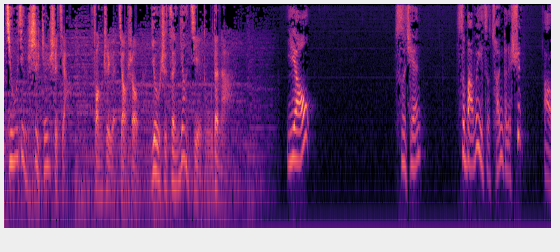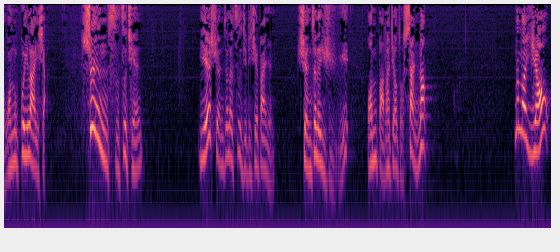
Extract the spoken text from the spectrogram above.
究竟是真是假？方志远教授又是怎样解读的呢？尧死前是把位置传给了舜啊。我们归纳一下，舜死之前也选择了自己的接班人，选择了禹，我们把它叫做禅让。那么尧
